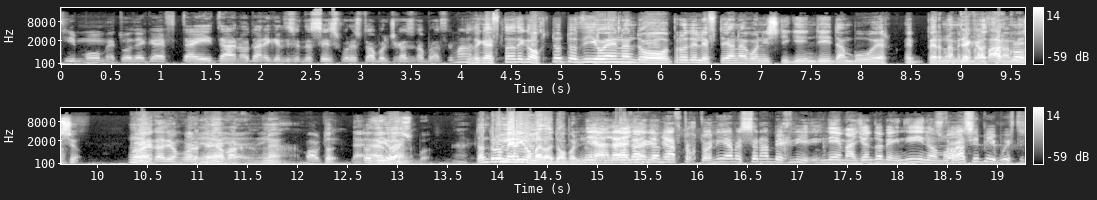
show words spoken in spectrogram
θυμούμε. Το 17 ήταν όταν κερδίσε 4 φορές το Απόλυτο χάσει το πρόθυμα. Το 17-18 το 2-1 το πρώτο τελευταίο αγωνιστική τι ήταν που ε, ε, παίρναμε το Ντεκαμάρκο. πρωτάθλημα μέσω. Τώρα Ναι, τα δύο γκολ ναι, του ναι, Καμάκου. ναι. ναι. Οκ. Το, Ναι, το εγώ να 2-1. σου πω. Ήταν τρομερή Ήταν- ομάδα το Απόλλωνα. Ναι, Αλλά αλλά ήταν για το- μια αυτοκτονία μέσα σε ένα παιχνίδι. Ναι, μα γιον το παιχνίδι Στο όμως. γάσιπι που ήρθε.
